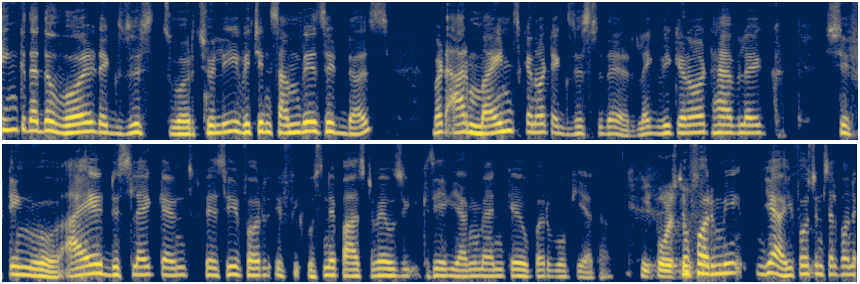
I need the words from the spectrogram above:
think that the world exists virtually which in some ways it does but our minds cannot exist there. Like we cannot have like shifting वो. I dislike Kevin Spacey for if उसने पास्ट में उस किसी एक यंग मैन के ऊपर वो किया था. So for me yeah he forced himself on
